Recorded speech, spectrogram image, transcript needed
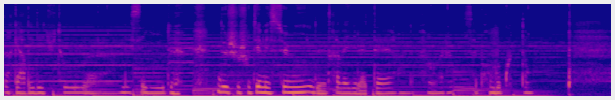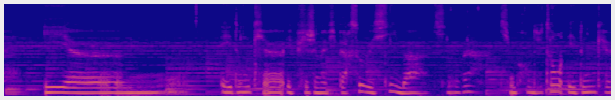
de regarder des tutos, euh, d'essayer de, de, chouchouter mes semis, de travailler la terre. enfin voilà, ça prend beaucoup de temps. Et, euh, et donc, euh, et puis j'ai ma vie perso aussi, bah, qui, me prend du temps. Et donc, euh,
